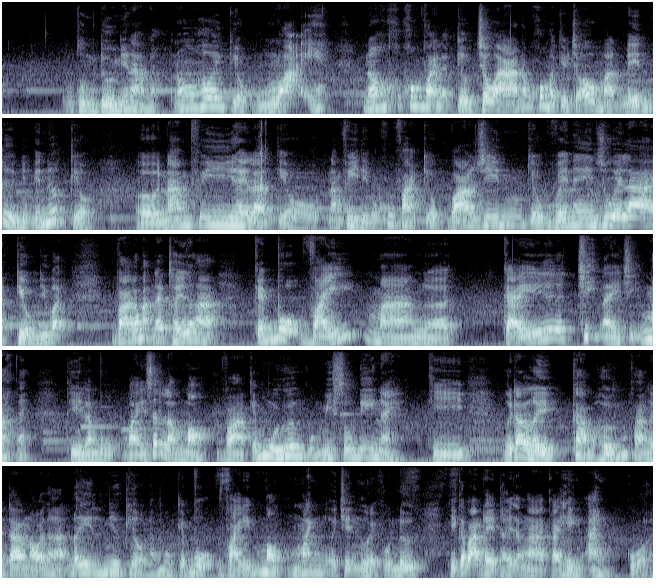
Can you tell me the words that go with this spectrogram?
dùng từ như nào nhỉ? Nó hơi kiểu ngoại ấy. nó không phải là kiểu châu Á, nó không phải kiểu châu Âu mà đến từ những cái nước kiểu ở Nam Phi hay là kiểu Nam Phi thì cũng không phải kiểu Brazil, kiểu Venezuela, kiểu như vậy. Và các bạn đã thấy rằng là cái bộ váy mà ờ, cái chị này, chị mặc ấy, thì là một váy rất là mỏng. Và cái mùi hương của Misodi này thì người ta lấy cảm hứng và người ta nói rằng là đây như kiểu là một cái bộ váy mỏng manh ở trên người phụ nữ. Thì các bạn có thể thấy rằng là cái hình ảnh của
